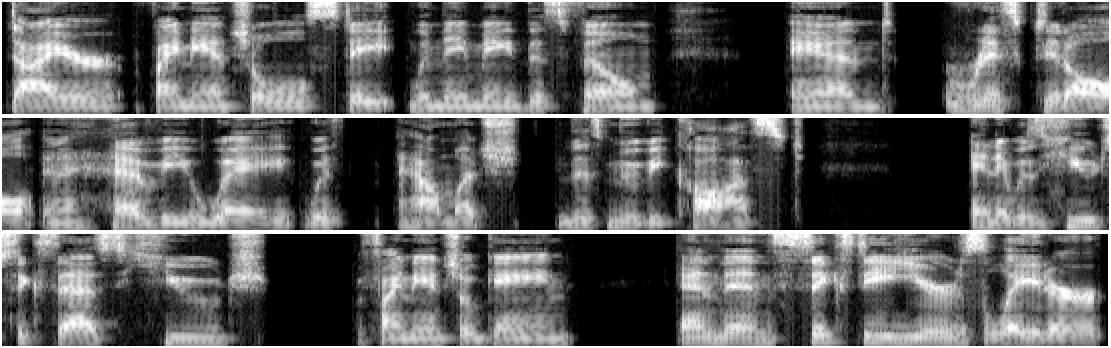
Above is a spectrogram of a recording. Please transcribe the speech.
dire financial state when they made this film and risked it all in a heavy way with how much this movie cost. And it was a huge success, huge financial gain. And then 60 years later,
